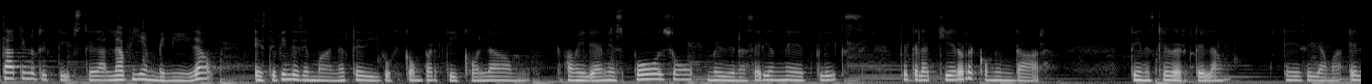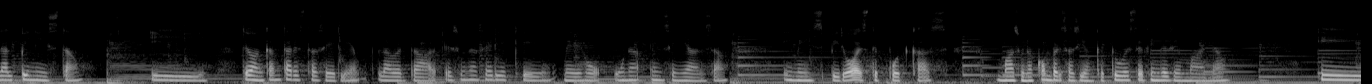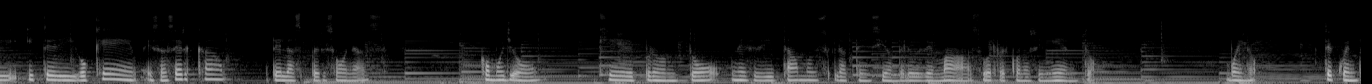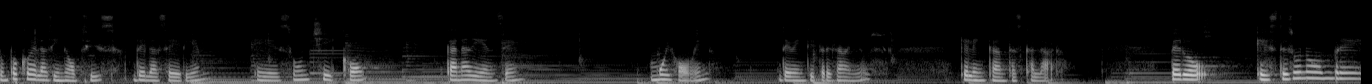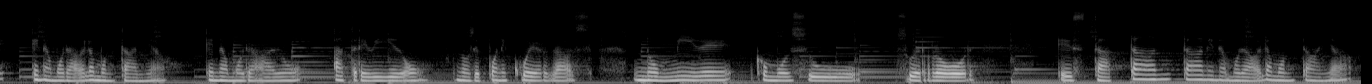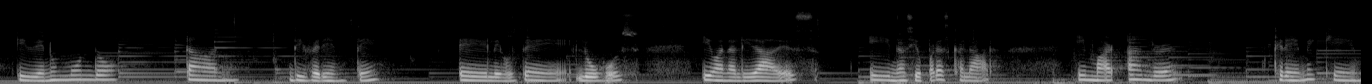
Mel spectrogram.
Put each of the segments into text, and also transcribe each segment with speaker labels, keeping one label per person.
Speaker 1: Tati NutriTips te da la bienvenida. Este fin de semana te digo que compartí con la familia de mi esposo, me vi una serie en Netflix que te la quiero recomendar. Tienes que vértela. Eh, se llama El Alpinista y te va a encantar esta serie. La verdad es una serie que me dejó una enseñanza y me inspiró a este podcast, más una conversación que tuve este fin de semana. Y, y te digo que es acerca de las personas como yo que de pronto necesitamos la atención de los demás o el reconocimiento. Bueno, te cuento un poco de la sinopsis de la serie. Es un chico canadiense muy joven, de 23 años, que le encanta escalar. Pero este es un hombre enamorado de la montaña, enamorado, atrevido, no se pone cuerdas, no mide como su, su error, está tan, tan enamorado de la montaña y vive en un mundo tan diferente, eh, lejos de lujos y banalidades, y nació para escalar. Y Mark Andre, créeme que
